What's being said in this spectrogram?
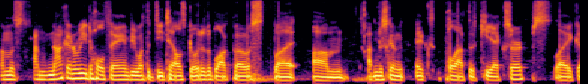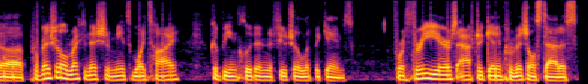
I'm just, I'm not going to read the whole thing. If you want the details, go to the blog post. But um, I'm just going to ex- pull out the key excerpts. Like uh, provisional recognition means Muay Thai could be included in the future Olympic Games. For three years after getting provisional status,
